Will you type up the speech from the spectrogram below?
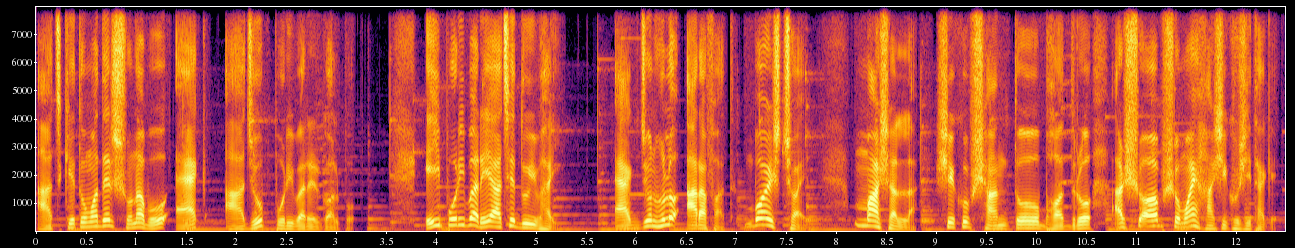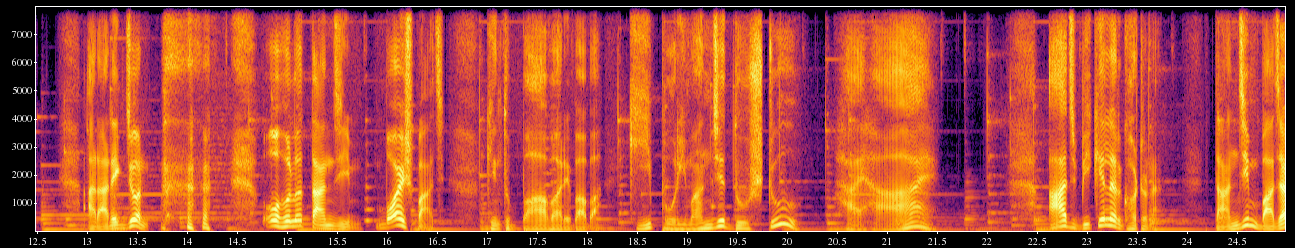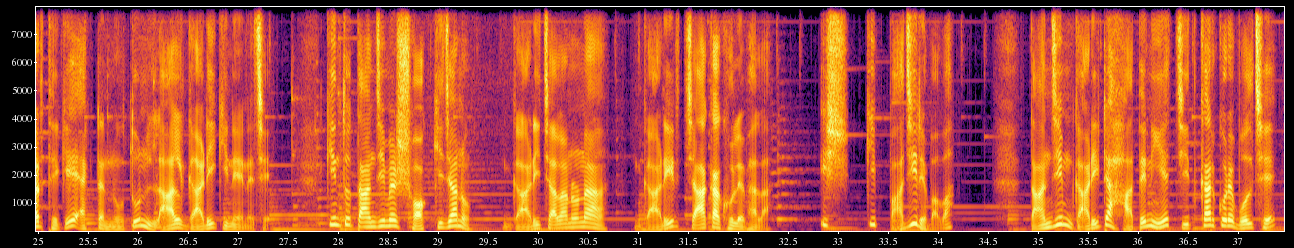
আজকে তোমাদের শোনাবো এক আজব পরিবারের গল্প। এই পরিবারে আছে দুই ভাই। একজন হলো আরাফাত, বয়স ছয়। মাশাল্লাহ, সে খুব শান্ত, ভদ্র আর সব সময় হাসি খুশি থাকে। আর আরেকজন, ও হলো তানজিম, বয়স পাঁচ। কিন্তু বাবা রে বাবা, কি পরিমাণ যে দুষ্টু। হায় হায়। আজ বিকেলের ঘটনা। তানজিম বাজার থেকে একটা নতুন লাল গাড়ি কিনে এনেছে। কিন্তু তানজিমের শখ কি জানো? গাড়ি চালানো না, গাড়ির চাকা খুলে ফেলা। ইস, কি পাজি রে বাবা। তানজিম গাড়িটা হাতে নিয়ে চিৎকার করে বলছে,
